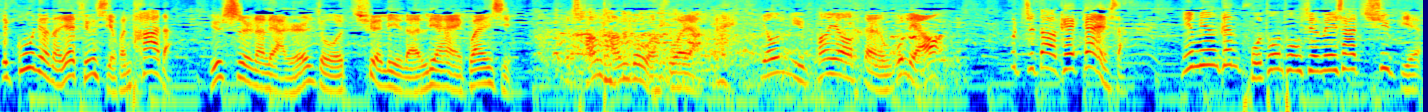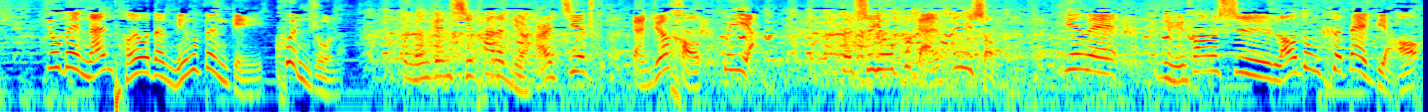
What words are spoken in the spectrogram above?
这姑娘呢也挺喜欢他的，于是呢俩人就确立了恋爱关系。常常跟我说呀：“哎，有女朋友很无聊，不知道该干啥。明明跟普通同学没啥区别。”又被男朋友的名分给困住了，不能跟其他的女孩接触，感觉好亏呀。可是又不敢分手，因为女方是劳动课代表，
